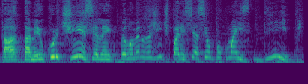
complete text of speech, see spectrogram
tá, tá meio curtinho esse elenco. Pelo menos a gente parecia ser um pouco mais deep,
